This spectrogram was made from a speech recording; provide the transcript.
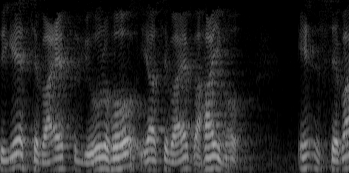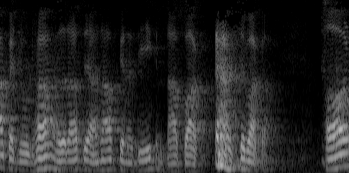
تو یہ سوائے طیور ہو یا سوائے بہائم ہو، ان سبا کا جوڑا حضرات احناف کے نزدیک ناپاک سبا کا۔ اور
